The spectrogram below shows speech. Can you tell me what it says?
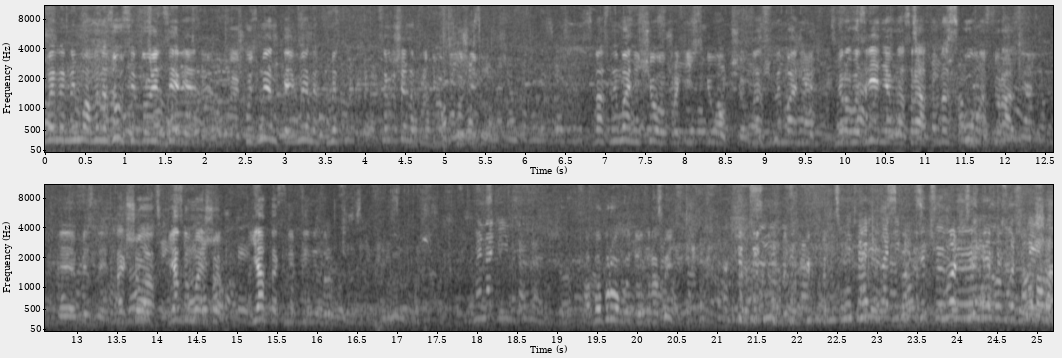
У мене немає, у мене зовсім другі цілі. Кузьменка і в мене ми совершенно противоположні. У нас немає нічого практично общого, у нас немає ні мировоззрення, у нас разне, у нас повністю різні е, ми. Так що я думаю, що я так не, не, зроблю. Ми надіємося. А попробуй тут зробити. Віталій Владимирович, можливо, можливо.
